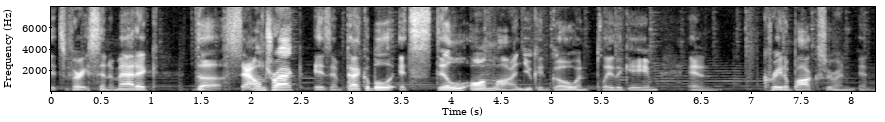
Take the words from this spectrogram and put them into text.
It's very cinematic. The soundtrack is impeccable. It's still online. You can go and play the game and create a boxer, and, and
